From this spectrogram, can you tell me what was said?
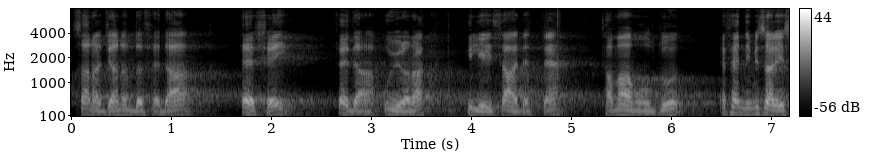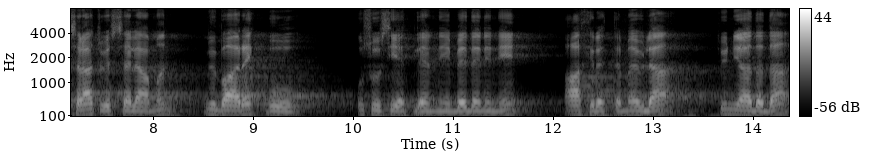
sana canım da feda, her şey feda buyurarak Hilye-i Saadet'te tamam oldu. Efendimiz Aleyhisselatü Vesselam'ın mübarek bu hususiyetlerini, bedenini ahirette Mevla, dünyada da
